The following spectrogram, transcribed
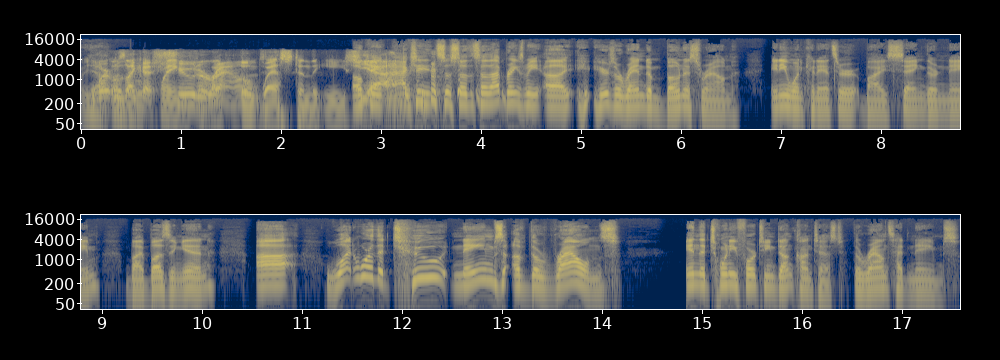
Yeah. Where it was Oh, like a shoot for, like, around. the West and the East. Okay, Yeah. actually, so so so that brings me. Uh, here's a random bonus round. Anyone can answer by saying their name by buzzing in. Uh, what were the two names of the rounds in the 2014 dunk contest? The rounds had names.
